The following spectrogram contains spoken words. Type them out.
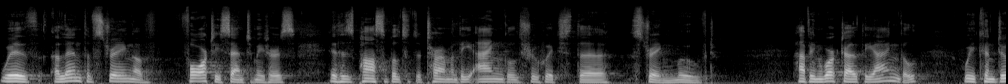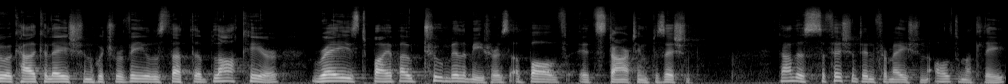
With a length of string of 40 centimetres, it is possible to determine the angle through which the string moved. Having worked out the angle, we can do a calculation which reveals that the block here raised by about two millimetres above its starting position. That is sufficient information ultimately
